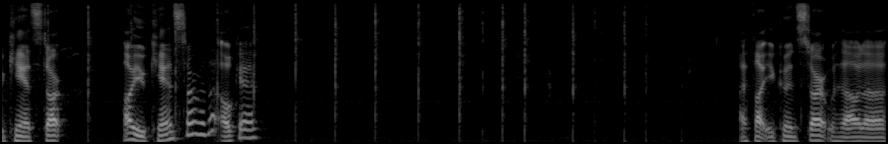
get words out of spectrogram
We can't start. Oh, you can start with that? Okay. I thought you couldn't start without uh,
